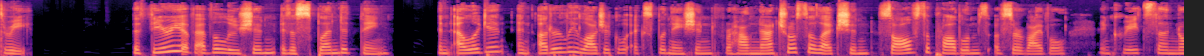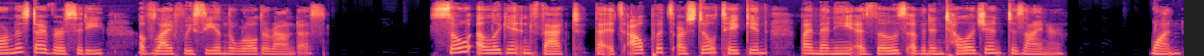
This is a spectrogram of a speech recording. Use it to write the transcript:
3 The theory of evolution is a splendid thing, an elegant and utterly logical explanation for how natural selection solves the problems of survival and creates the enormous diversity of life we see in the world around us. So elegant, in fact, that its outputs are still taken by many as those of an intelligent designer. 1.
